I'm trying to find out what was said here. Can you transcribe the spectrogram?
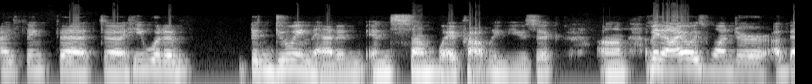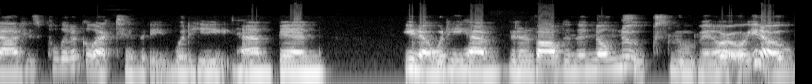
I think that uh, he would have been doing that in in some way, probably music. Um, I mean, I always wonder about his political activity. Would he have been you know, would he have been involved in the no nukes movement or, or, you know,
